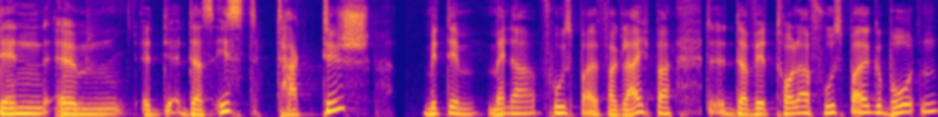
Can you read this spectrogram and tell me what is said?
Denn ähm, d- das ist taktisch mit dem Männerfußball vergleichbar. Da wird toller Fußball geboten.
